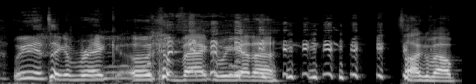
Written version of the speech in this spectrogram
we need to take a break. We'll come back. We gotta talk about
